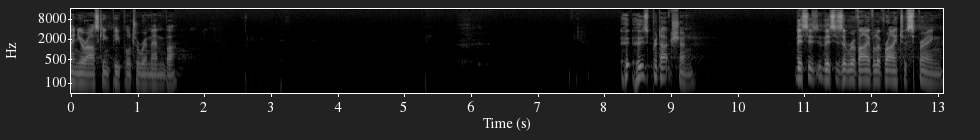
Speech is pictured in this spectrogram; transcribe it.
and you're asking people to remember. H- whose production? This is, this is a revival of Rite of Spring.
